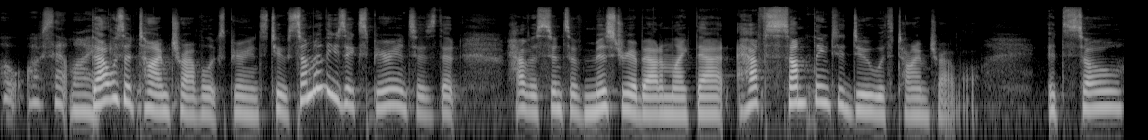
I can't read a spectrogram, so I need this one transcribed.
what, what was that like? That was a time travel experience too. Some of these experiences that have a sense of mystery about them like that have something to do with time travel. It's so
